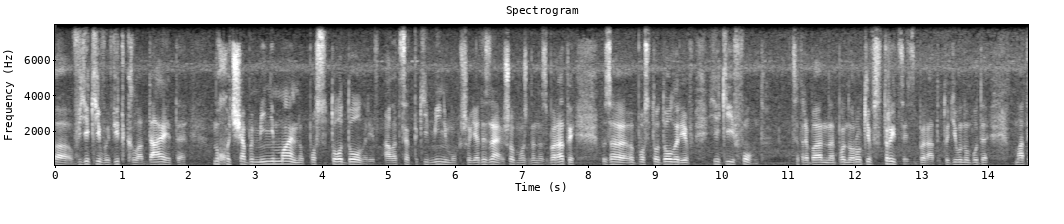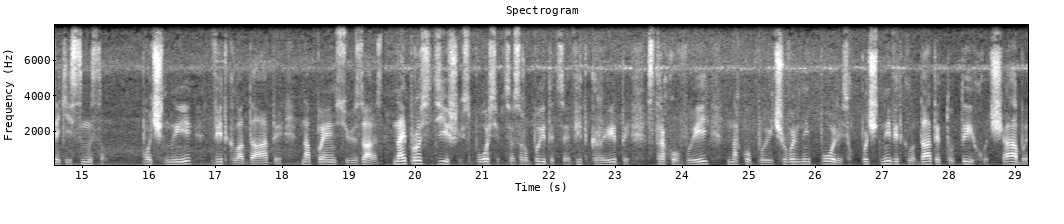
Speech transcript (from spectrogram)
в який ви відкладаєте ну хоча б мінімально по 100 доларів. Але це такий мінімум, що я не знаю, що можна назбирати за по 100 доларів, який фонд. Це треба напевно років з 30 збирати. Тоді воно буде мати якийсь смисл. Почни відкладати на пенсію зараз. Найпростіший спосіб це зробити це відкрити страховий накопичувальний поліс. Почни відкладати туди хоча б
